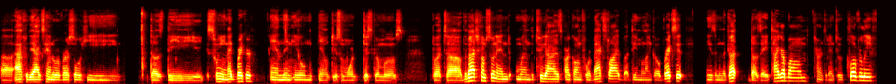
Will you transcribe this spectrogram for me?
Uh, after the axe handle reversal, he does the swinging neck breaker, and then he'll you know do some more disco moves. But uh, the match comes to an end when the two guys are going for a backslide, but Dean Malenko breaks it, knees him in the gut, does a tiger bomb, turns it into a cloverleaf,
